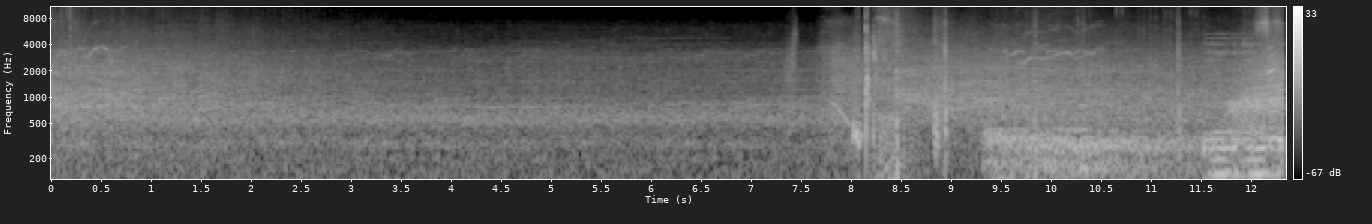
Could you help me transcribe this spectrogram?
Single.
